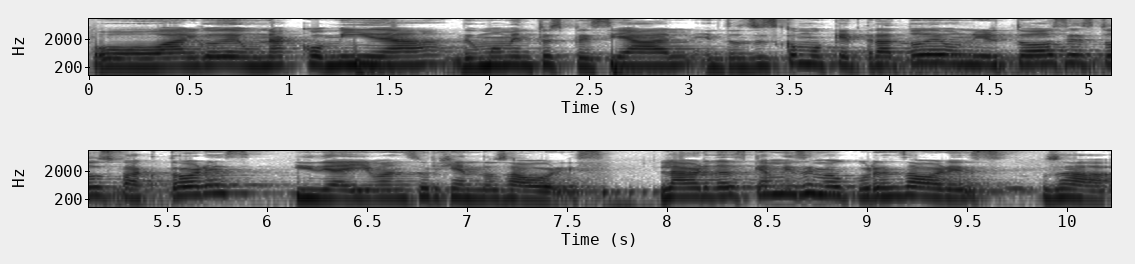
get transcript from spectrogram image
o algo de una comida, de un momento especial. Entonces como que trato de unir todos estos factores y de ahí van surgiendo sabores. La verdad es que a mí se me ocurren sabores, o sea,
